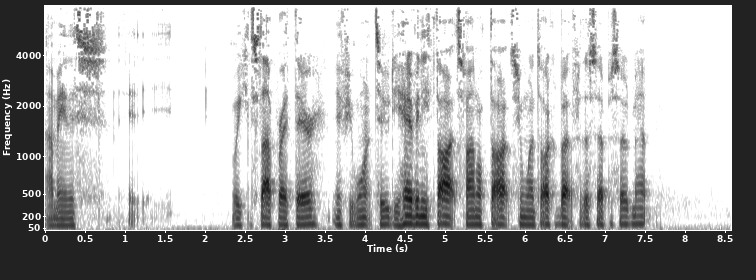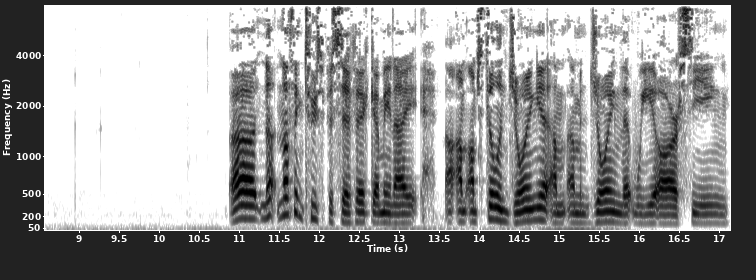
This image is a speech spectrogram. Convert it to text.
I mean it's. we can stop right there if you want to. Do you have any thoughts, final thoughts you want to talk about for this episode, Matt? Uh, no, nothing too specific. I mean, I, I'm, I'm still enjoying it. I'm, I'm enjoying that we are seeing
